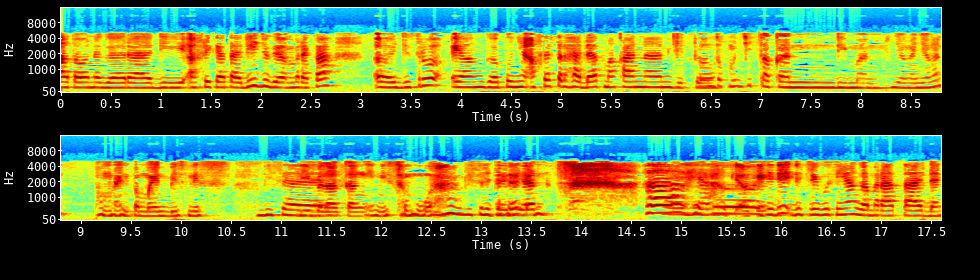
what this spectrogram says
atau negara di Afrika tadi juga mereka eh, justru yang nggak punya akses terhadap makanan gitu. untuk menciptakan demand jangan-jangan pemain-pemain bisnis bisa di belakang ini semua bisa jadi kan Ah, ah ya oke oke Jadi distribusinya nggak merata dan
